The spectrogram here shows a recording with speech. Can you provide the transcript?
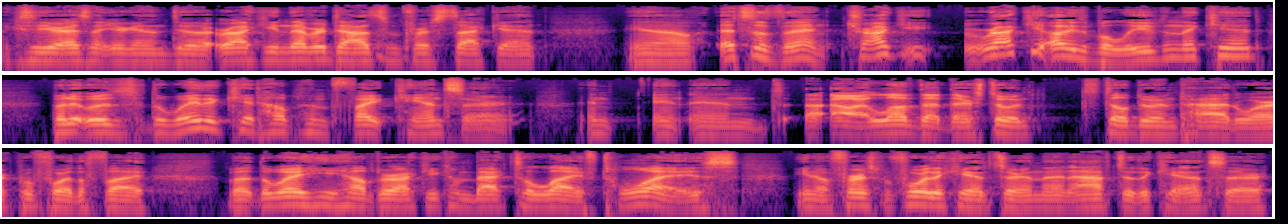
I can see your eyes that you're gonna do it. Rocky never doubts him for a second. You know that's the thing. Rocky Rocky always believed in the kid, but it was the way the kid helped him fight cancer and and and uh, I love that they're still still doing pad work before the fight. But the way he helped Rocky come back to life twice, you know, first before the cancer and then after the cancer.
